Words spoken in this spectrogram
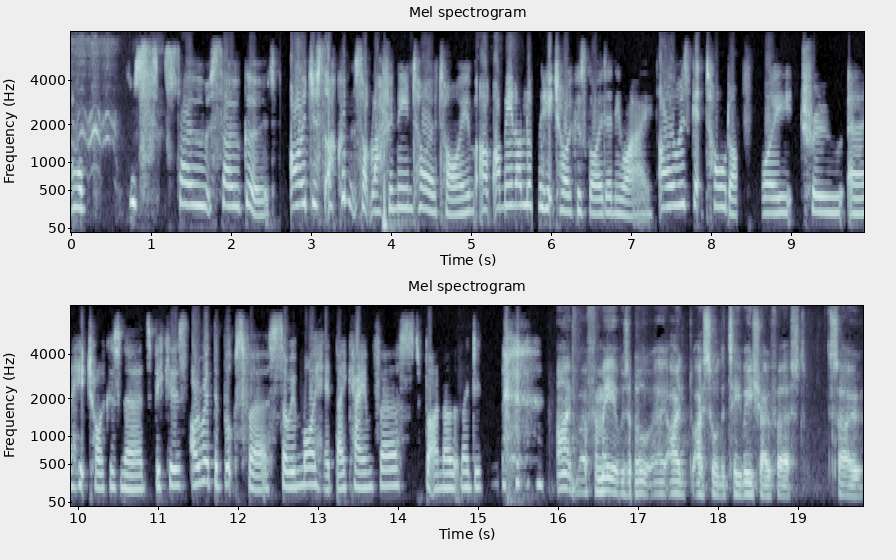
Um, just so so good. I just I couldn't stop laughing the entire time. I, I mean, I love the Hitchhiker's Guide anyway. I always get told off by true uh, Hitchhiker's nerds because I read the books first, so in my head they came first, but I know that they didn't. I, for me, it was all- I I saw the TV show first, so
